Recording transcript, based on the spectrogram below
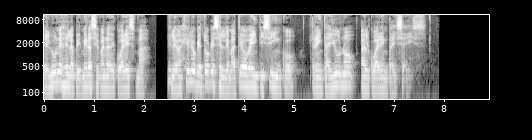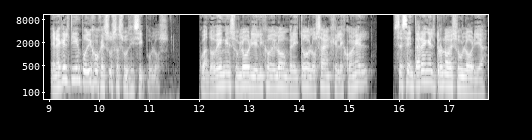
El lunes de la primera semana de Cuaresma, el evangelio que toca es el de Mateo 25, 31 al 46. En aquel tiempo dijo Jesús a sus discípulos: Cuando venga en su gloria el Hijo del Hombre y todos los ángeles con él, se sentará en el trono de su gloria,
